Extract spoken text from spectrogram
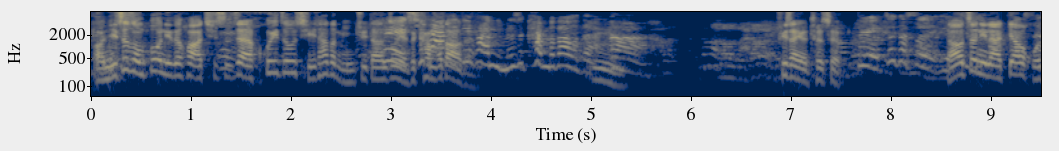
哦，你这种玻璃的话，其实在徽州其他的民居当中也是看不到的。其他的地方你们是看不到的啊。非常有特色。对，这个是。然后这里呢，雕壶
